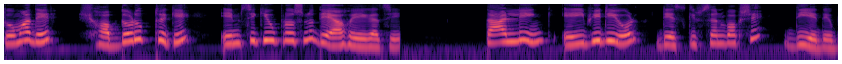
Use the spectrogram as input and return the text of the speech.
তোমাদের শব্দরূপ থেকে এমসিকিউ প্রশ্ন দেয়া হয়ে গেছে। তার লিঙ্ক এই ভিডিওর ডেসক্রিপশন বক্সে দিয়ে দেব।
